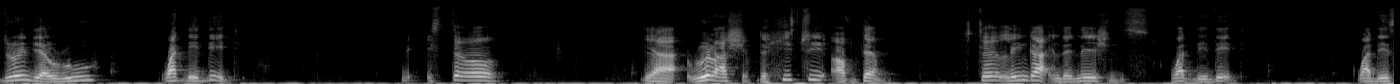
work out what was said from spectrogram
During their rule, what they did. Still, their rulership, the history of them, still linger in the nations, what they did, what this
